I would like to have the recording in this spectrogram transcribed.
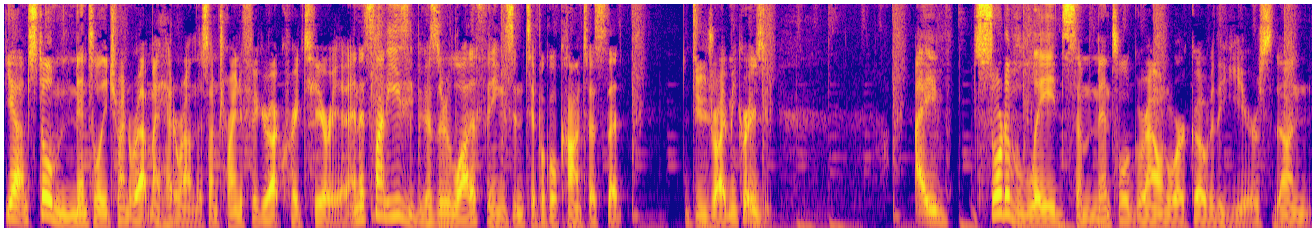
Yeah, I'm still mentally trying to wrap my head around this. I'm trying to figure out criteria, and it's not easy because there are a lot of things in typical contests that do drive me crazy. I've sort of laid some mental groundwork over the years on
